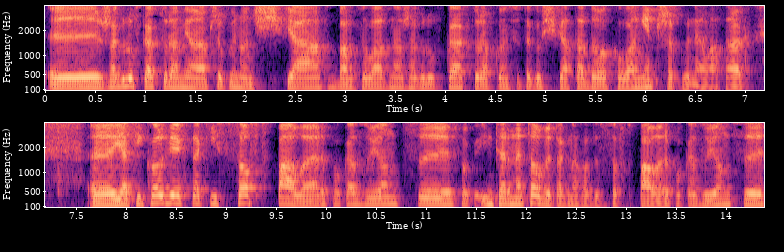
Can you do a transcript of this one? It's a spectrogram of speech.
e, żaglówka, która miała przepłynąć świat, bardzo ładna żaglówka, która w końcu tego świata dookoła nie przepłynęła, tak? E, jakikolwiek taki soft power pokazujący, internetowy tak naprawdę soft power, pokazujący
